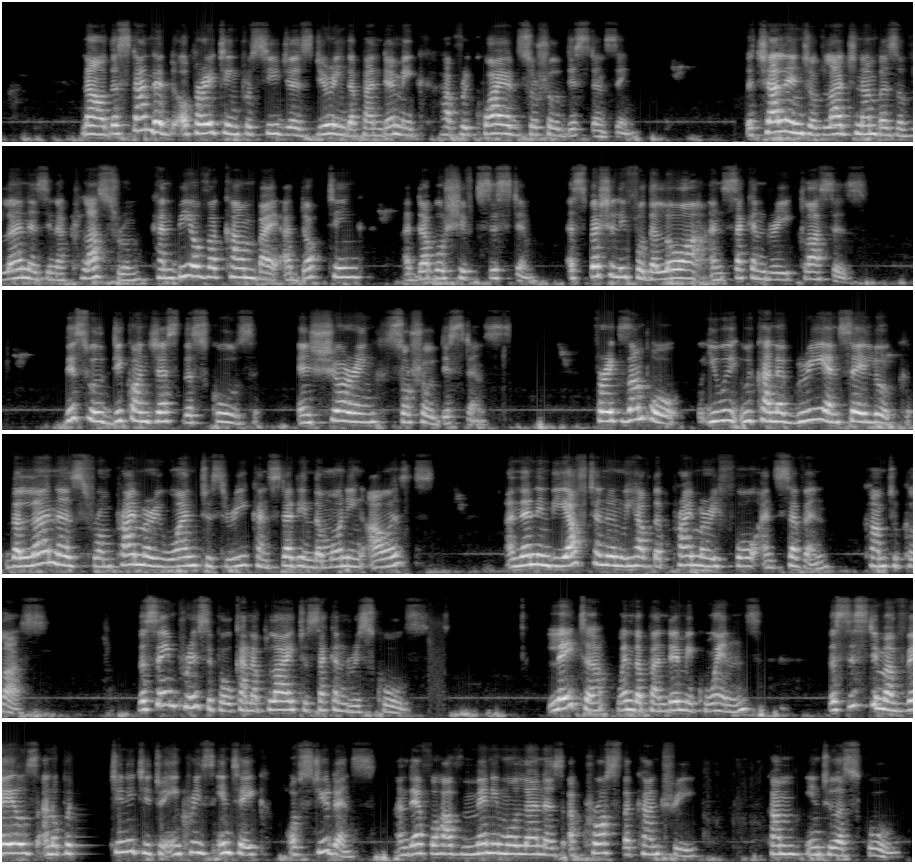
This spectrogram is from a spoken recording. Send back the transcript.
Now, the standard operating procedures during the pandemic have required social distancing. The challenge of large numbers of learners in a classroom can be overcome by adopting a double shift system especially for the lower and secondary classes. This will decongest the schools, ensuring social distance. For example, you, we can agree and say, look, the learners from primary one to three can study in the morning hours. And then in the afternoon, we have the primary four and seven come to class. The same principle can apply to secondary schools. Later, when the pandemic wanes, the system avails an opportunity to increase intake of students and therefore have many more learners across the country come into a school.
